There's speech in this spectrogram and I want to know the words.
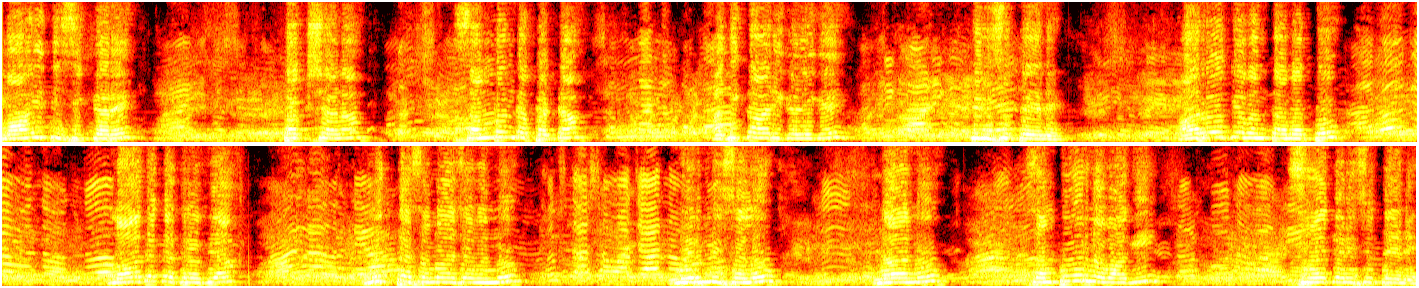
ಮಾಹಿತಿ ಸಿಕ್ಕರೆ ತಕ್ಷಣ ಸಂಬಂಧಪಟ್ಟ ಅಧಿಕಾರಿಗಳಿಗೆ ತಿಳಿಸುತ್ತೇನೆ. ಆರೋಗ್ಯವಂತ ಮತ್ತು ಮಾದಕ ದ್ರವ್ಯ ಮುಕ್ತ ಸಮಾಜವನ್ನು ನಿರ್ಮಿಸಲು ನಾನು ಸಂಪೂರ್ಣವಾಗಿ ಸಹಕರಿಸುತ್ತೇನೆ.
